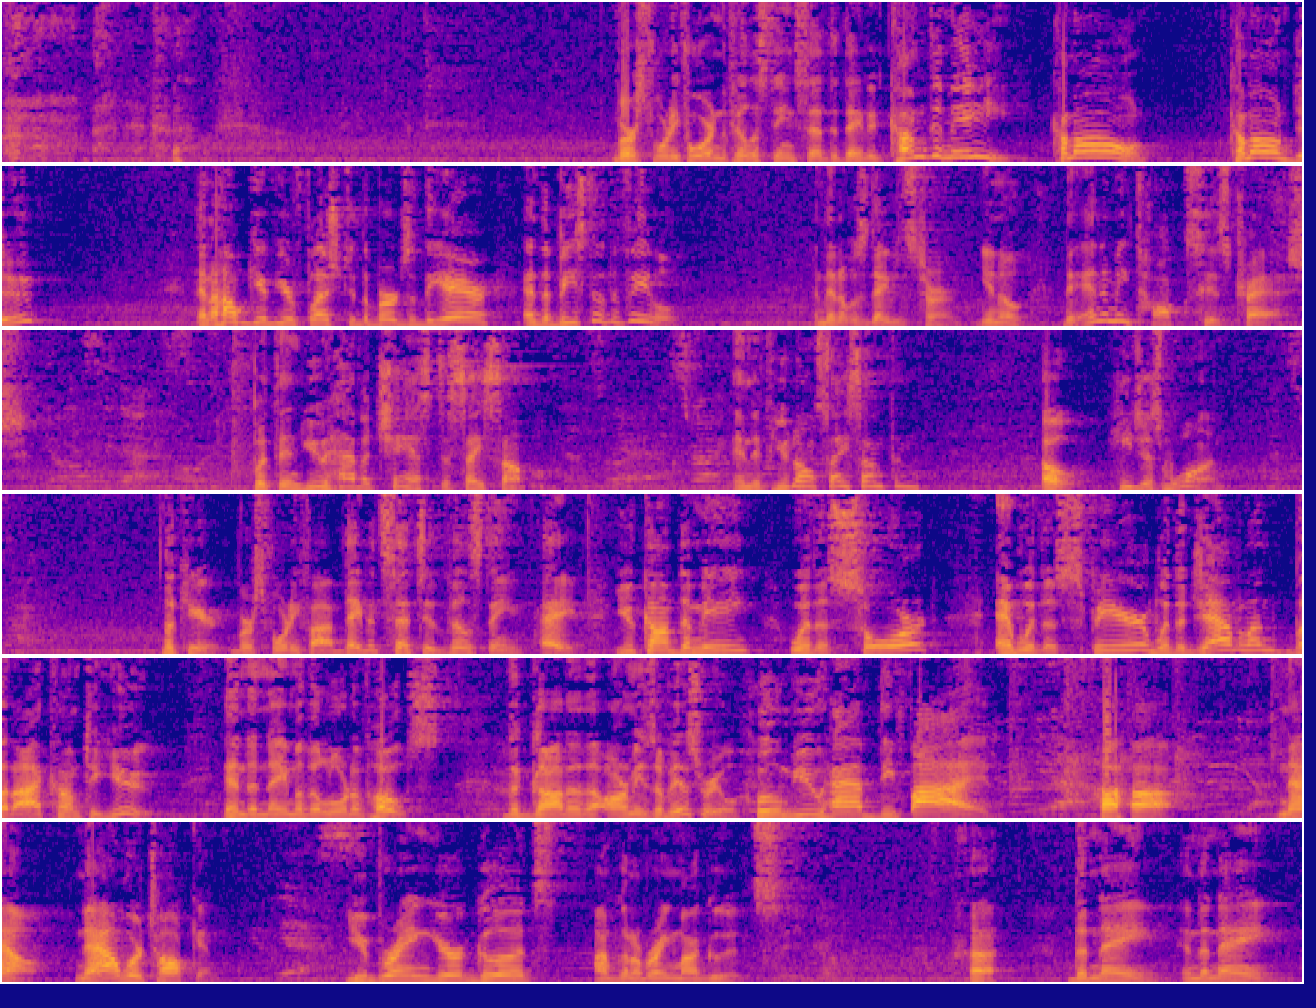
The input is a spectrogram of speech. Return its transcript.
Verse 44 And the Philistine said to David, Come to me. Come on. Come on, dude. And I'll give your flesh to the birds of the air and the beasts of the field. And then it was David's turn. You know, the enemy talks his trash. But then you have a chance to say something. And if you don't say something, oh, he just won. Look here, verse 45. David said to the Philistine, Hey, you come to me with a sword and with a spear, with a javelin, but I come to you in the name of the Lord of hosts, the God of the armies of Israel, whom you have defied. Ha ha. Now, now we're talking. You bring your goods, I'm going to bring my goods. the name, in the name.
